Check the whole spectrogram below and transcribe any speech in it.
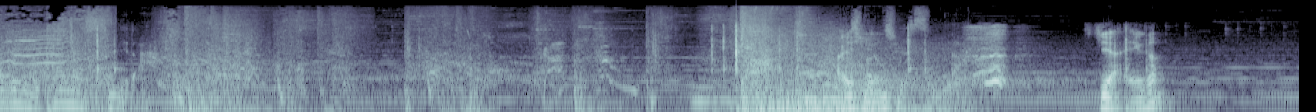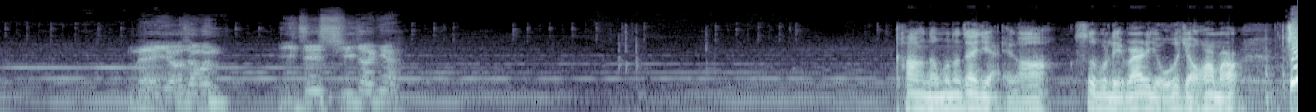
你看看的！还行，捡一个。看看能不能再捡一个啊？是不是里边有个小黄毛？中！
